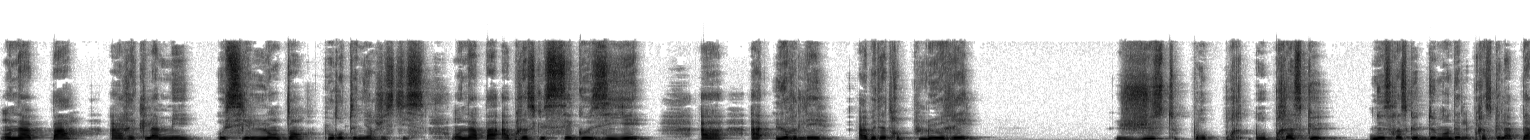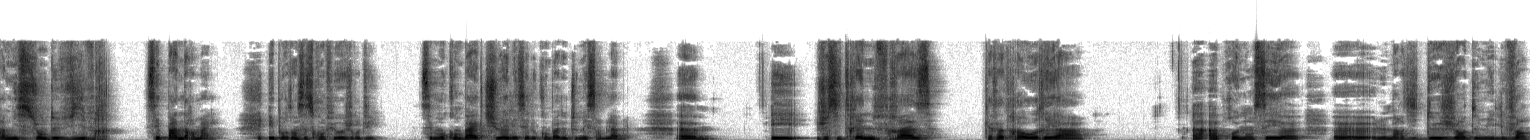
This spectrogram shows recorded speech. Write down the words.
On n'a pas à réclamer aussi longtemps pour obtenir justice. On n'a pas à presque s'égosiller, à, à hurler, à peut-être pleurer, juste pour, pour presque, ne serait-ce que demander presque la permission de vivre. C'est pas normal. Et pourtant, c'est ce qu'on fait aujourd'hui. C'est mon combat actuel et c'est le combat de tous mes semblables. Euh, et je citerai une phrase qu'Assa Traoré a, a, a prononcée euh, euh, le mardi 2 juin 2020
